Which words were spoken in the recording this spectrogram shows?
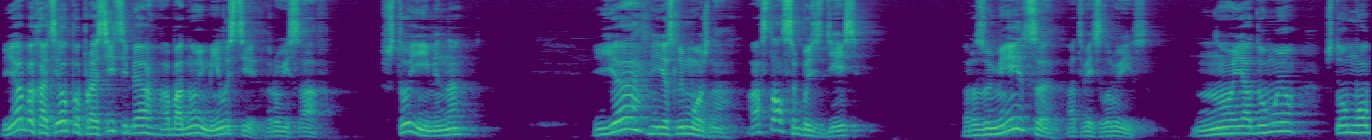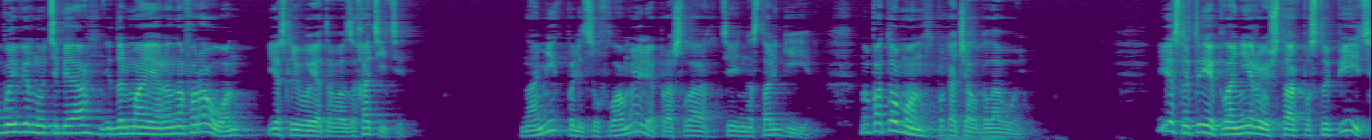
«Я бы хотел попросить тебя об одной милости, Руис Аф». «Что именно?» «Я, если можно, остался бы здесь». «Разумеется», — ответил Руис. «Но я думаю, что мог бы вернуть тебя и Дальмаэра на фараон, если вы этого захотите». На миг по лицу Фламеля прошла тень ностальгии, но потом он покачал головой. «Если ты планируешь так поступить,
